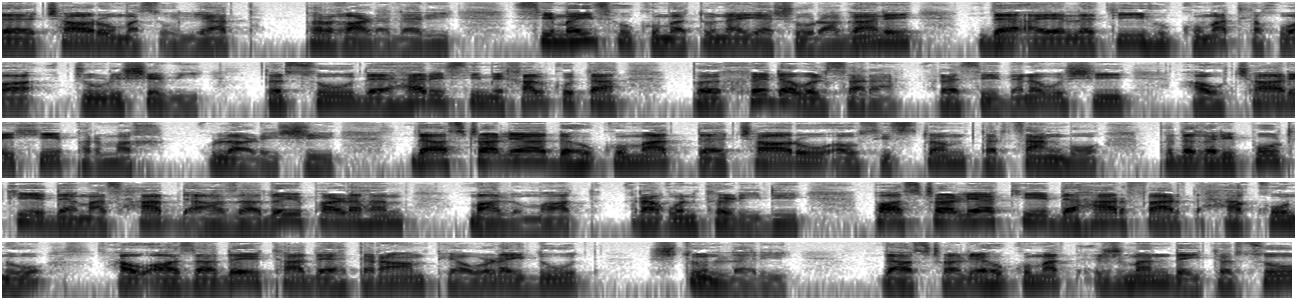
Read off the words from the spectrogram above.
د چارو مسؤلیت پر غاړه لري سیمایز حکومتونه یا شوراګانې د ایالتي حکومت لخوا جوړ شوي ترڅو د هر سیمې خلکو ته په خډه ول سره رسیدنه وشي او چارې خې پر مخ ولاړې شي د استرالیا د حکومت د چارو او سیستم ترڅنګ مو په دغه ریپورت کې د مذهب د ازادۍ په اړه هم معلومات راغون کړي دي په استرالیا کې د هر فرد حقوقو او ازادۍ ته د احترام پیوړی دود شتون لري د استرالیا حکومت ژمن دی ترڅو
